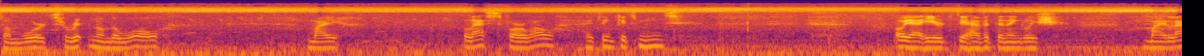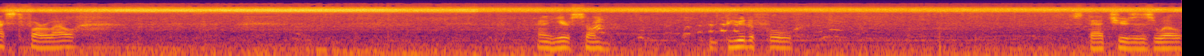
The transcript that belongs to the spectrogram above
some words written on the wall my last farewell I think it means. Oh yeah here they have it in English. My last farewell. And here's some beautiful statues as well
